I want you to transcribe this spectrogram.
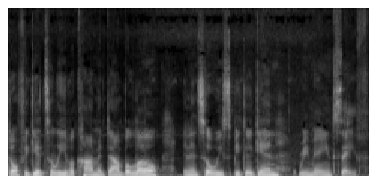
Don't forget to leave a comment down below. And until we speak again, remain safe.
